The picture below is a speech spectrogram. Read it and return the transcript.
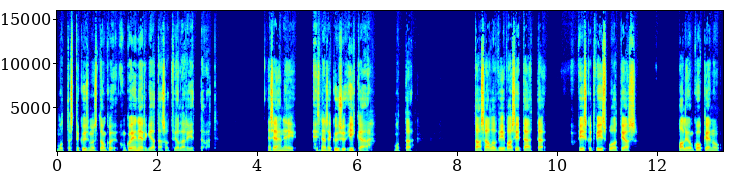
Mutta sitten kysymys, että onko, onko energiatasot vielä riittävät. Ja sehän ei, ei sinänsä kysy ikää, mutta taas alleviivaa sitä, että 55-vuotias paljon kokenut,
